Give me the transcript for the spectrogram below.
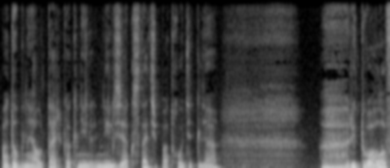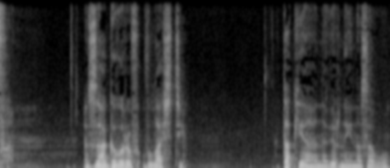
Подобный алтарь, как нельзя, кстати, подходит для ритуалов, заговоров власти. Так я, наверное, и назову.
